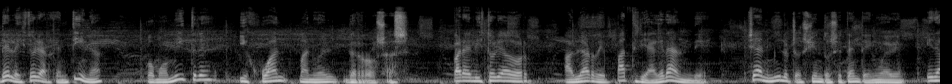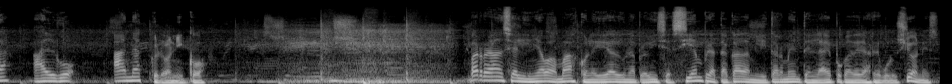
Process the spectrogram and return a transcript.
de la historia argentina como Mitre y Juan Manuel de Rosas. Para el historiador, hablar de patria grande ya en 1879 era algo anacrónico. Barragán se alineaba más con la idea de una provincia siempre atacada militarmente en la época de las revoluciones,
